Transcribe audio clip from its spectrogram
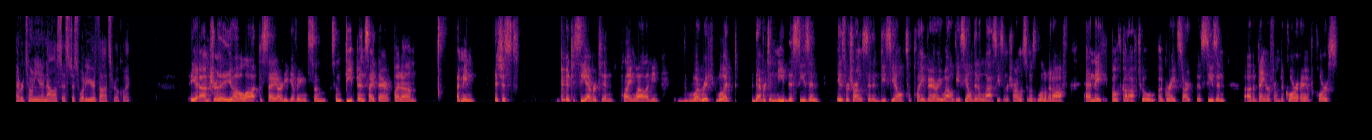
Evertonian analysis, just what are your thoughts, real quick? Yeah, I'm sure that you have a lot to say, already giving some some deep insight there. But um, I mean, it's just good to see Everton playing well. I mean, what Rich, what Everton need this season is Richarlison and DCL to play very well. DCL did it last season. Richarlison was a little bit off, and they both got off to a, a great start this season. Uh, the banger from Doucouré, of course.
